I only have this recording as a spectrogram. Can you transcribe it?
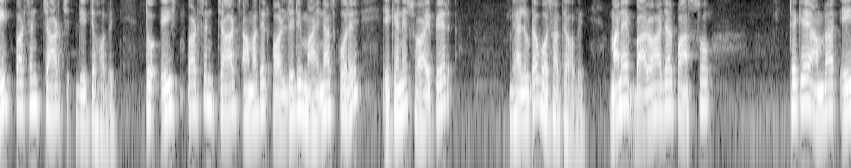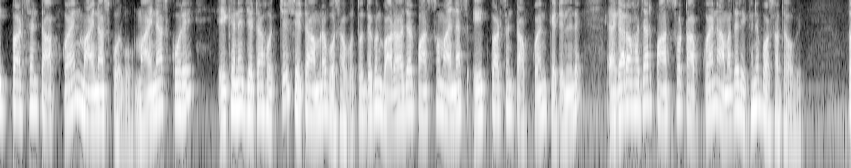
এইট পার্সেন্ট চার্জ দিতে হবে। তো এইট পার্সেন্ট চার্জ আমাদের অলরেডি মাইনাস করে এখানে সোয়াইপের ভ্যালুটা বসাতে হবে। মানে বারো হাজার পাঁচশো থেকে আমরা eight percent tap coin minus করব। মাইনাস করে এখানে যেটা হচ্ছে সেটা আমরা বসাবো। তো দেখুন, বারো হাজার পাঁচশো minus eight percent tap coin কেটে নিলে এগারো হাজার পাঁচশো টাপ কয়েন আমাদের এখানে বসাতে হবে। তো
